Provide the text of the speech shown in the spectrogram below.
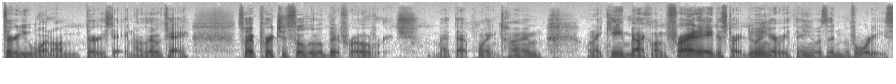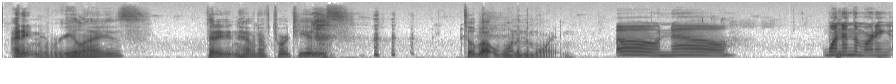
31 on Thursday and I was like okay. So I purchased a little bit for overage. At that point in time when I came back on Friday to start doing everything it was in the 40s. I didn't realize that I didn't have enough tortillas till about 1 in the morning. Oh no. One in the morning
